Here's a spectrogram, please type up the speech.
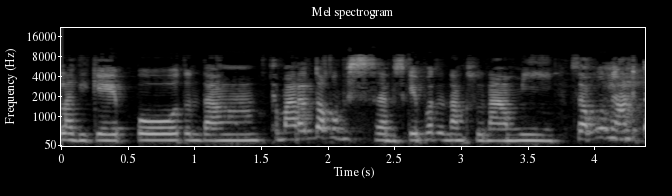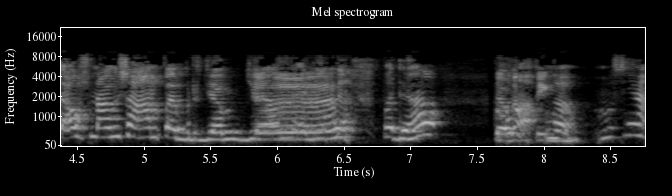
lagi kepo tentang kemarin tuh aku habis, habis kepo tentang tsunami Terus aku nanti tahu tsunami sampai berjam-jam Eh. gitu. padahal Gak aku penting. nggak maksudnya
